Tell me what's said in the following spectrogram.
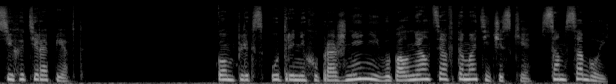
психотерапевт. Комплекс утренних упражнений выполнялся автоматически, сам собой,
